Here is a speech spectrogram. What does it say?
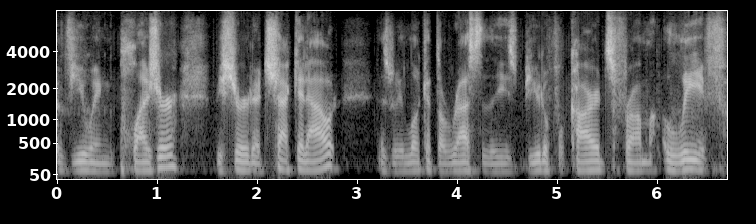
viewing pleasure. Be sure to check it out as we look at the rest of these beautiful cards from Leaf.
